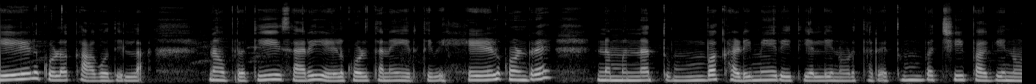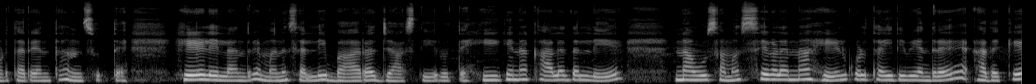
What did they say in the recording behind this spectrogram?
ಹೇಳ್ಕೊಳಕ್ಕಾಗೋದಿಲ್ಲ ನಾವು ಪ್ರತಿ ಸಾರಿ ಹೇಳ್ಕೊಳ್ತಾನೆ ಇರ್ತೀವಿ. ಹೇಳ್ಕೊಂಡ್ರೆ ನಮ್ಮನ್ನು ತುಂಬ ಕಡಿಮೆ ರೀತಿಯಲ್ಲಿ ನೋಡ್ತಾರೆ, ತುಂಬ ಚೀಪಾಗಿ ನೋಡ್ತಾರೆ ಅಂತ ಅನಿಸುತ್ತೆ. ಹೇಳಿಲ್ಲ ಅಂದರೆ ಮನಸ್ಸಲ್ಲಿ ಭಾರ ಜಾಸ್ತಿ ಇರುತ್ತೆ. ಈಗಿನ ಕಾಲದಲ್ಲಿ ನಾವು ಸಮಸ್ಯೆಗಳನ್ನು ಹೇಳ್ಕೊಳ್ತಾ ಇದ್ದೀವಿ ಅಂದರೆ ಅದಕ್ಕೆ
